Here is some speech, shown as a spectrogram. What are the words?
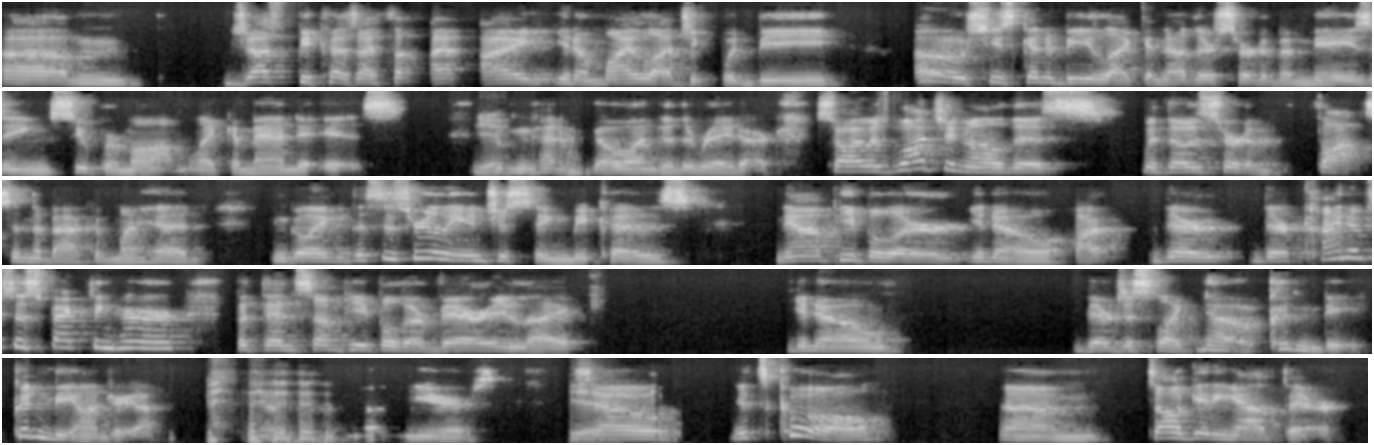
Um, just because I thought I, I, you know, my logic would be, oh, she's going to be like another sort of amazing super mom, like Amanda is, Yeah. who can kind of go under the radar. So I was watching all this with those sort of thoughts in the back of my head and going, this is really interesting because now people are, you know, are they're they're kind of suspecting her, but then some people are very like, you know, they're just like, no, it couldn't be, couldn't be Andrea. You know, for a million years. Yeah. So it's cool. Um, it's all getting out there.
